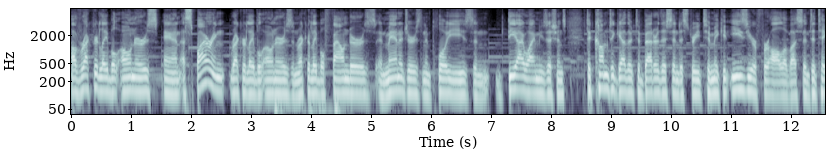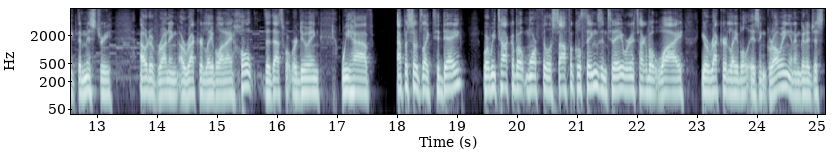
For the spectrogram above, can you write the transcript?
of record label owners and aspiring record label owners and record label founders and managers and employees and DIY musicians to come together to better this industry, to make it easier for all of us, and to take the mystery out of running a record label. And I hope that that's what we're doing. We have episodes like today where we talk about more philosophical things. And today we're going to talk about why your record label isn't growing. And I'm going to just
